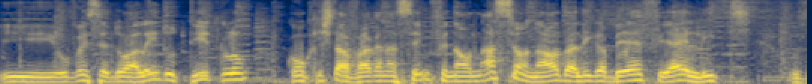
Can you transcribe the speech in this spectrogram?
e o vencedor, além do título, conquista a vaga na semifinal nacional da Liga BFA Elite. Os,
